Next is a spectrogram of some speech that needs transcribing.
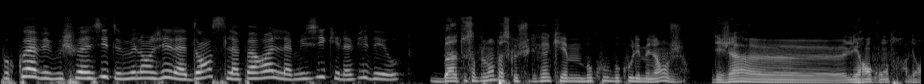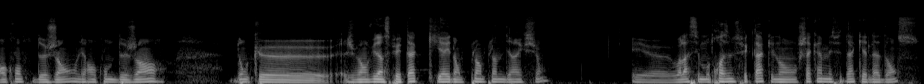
Pourquoi avez-vous choisi de mélanger la danse, la parole, la musique et la vidéo? Bah tout simplement parce que je suis quelqu'un qui aime beaucoup beaucoup les mélanges. Déjà euh, les rencontres, les rencontres de gens, les rencontres de genres. Donc euh, j'avais envie d'un spectacle qui aille dans plein plein de directions. Et euh, voilà, c'est mon troisième spectacle et dans chacun de mes spectacles il y a de la danse.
